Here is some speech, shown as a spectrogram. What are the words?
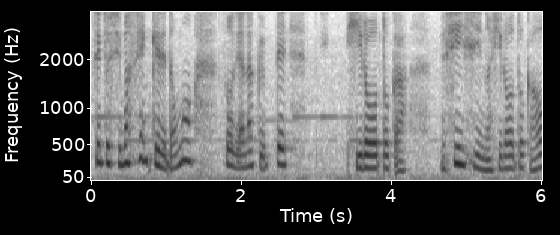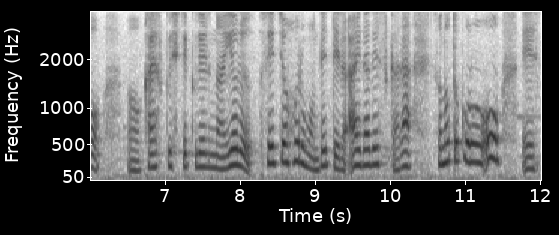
成長しませんけれどもそうじゃなくって疲労とか心身の疲労とかを回復してくれるのは夜成長ホルモン出てる間ですからそのところを、えー、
